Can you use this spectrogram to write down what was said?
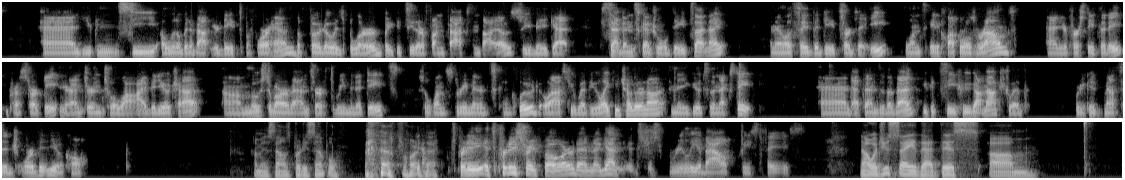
And you can see a little bit about your dates beforehand. The photo is blurred, but you can see their fun facts and bios. So you may get seven scheduled dates that night. And then let's say the date starts at eight. Once eight o'clock rolls around and your first date's at eight, you press start date and you're entered into a live video chat. Um, most of our events are three minute dates. So once three minutes conclude, it'll ask you whether you like each other or not. And then you go to the next date. And at the end of the event, you could see who you got matched with, or you could message or video call. I mean, it sounds pretty simple for Yeah. that. It's pretty, it's pretty straightforward. And again, it's just really about face to face. Now, would you say that this um,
